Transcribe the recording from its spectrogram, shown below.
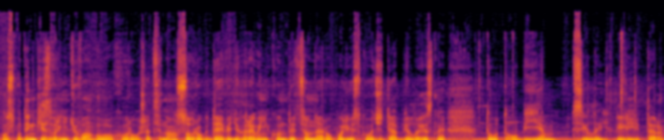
Господинки, зверніть увагу, хороша ціна 49 гривень. Кондиціонер ополіскувач для білизни. Тут об'єм цілий літр.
